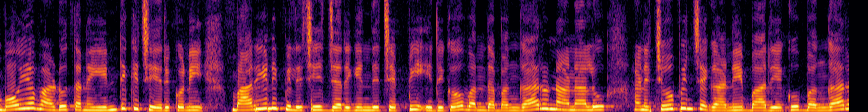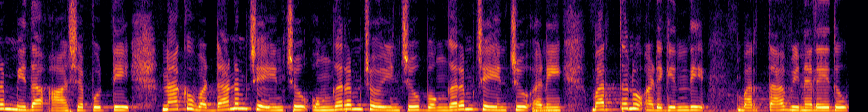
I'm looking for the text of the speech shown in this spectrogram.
బోయవాడు తన ఇంటికి చేరుకొని భార్యని పిలిచి జరిగింది చెప్పి ఇదిగో వంద బంగారు నాణాలు అని చూపించగానే భార్యకు బంగారం మీద ఆశ పుట్టి నాకు వడ్డానం చేయించు ఉంగరం చేయించు బొంగరం చేయించు అని భర్తను అడిగింది. భర్త వినలేదు.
